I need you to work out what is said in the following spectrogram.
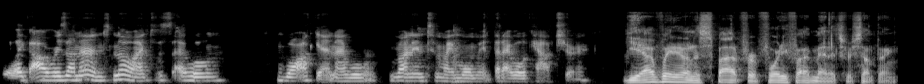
for like hours on end. No, I just, I will walk and I will run into my moment that I will capture. Yeah, I've waited on the spot for 45 minutes for something.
